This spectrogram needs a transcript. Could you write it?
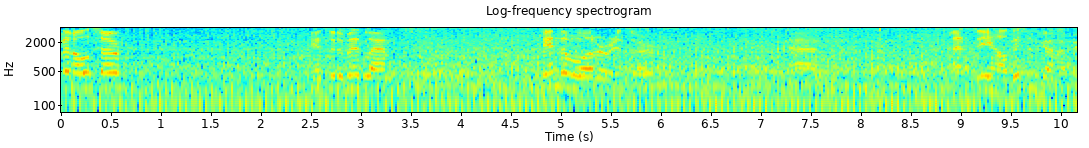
We also into the Midlands in the water reserve. And let's see how this is gonna be.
